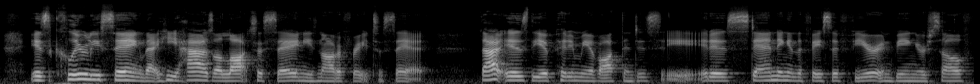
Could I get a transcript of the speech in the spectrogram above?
is clearly saying that he has a lot to say and he's not afraid to say it that is the epitome of authenticity. It is standing in the face of fear and being yourself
